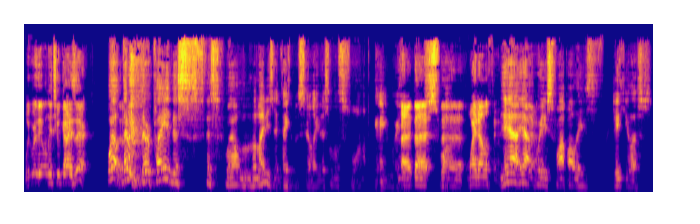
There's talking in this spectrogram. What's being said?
we were the only two guys there. Well, they were they were playing this this. Well, the ladies didn't think it was silly. This little swap game where you Uh, the, swap. the white elephant. yeah, yeah, yeah. where you swap all these ridiculous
